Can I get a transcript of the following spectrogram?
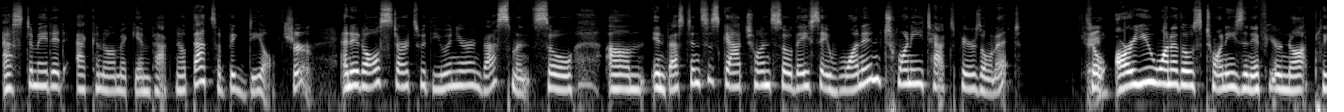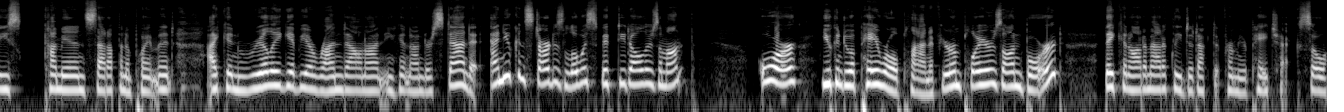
estimated economic impact. Now that's a big deal. Sure. And it all starts with you and your investments. So um, invest in Saskatchewan. So they say one in 20 taxpayers own it. So are you one of those 20s? And if you're not, please come in and set up an appointment. I can really give you a rundown on it. You can understand it. And you can start as low as $50 a month. Or you can do a payroll plan. If your employer's on board, they can automatically deduct it from your paycheck. So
